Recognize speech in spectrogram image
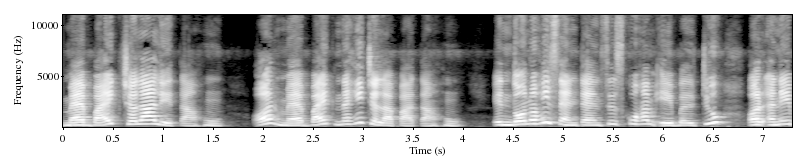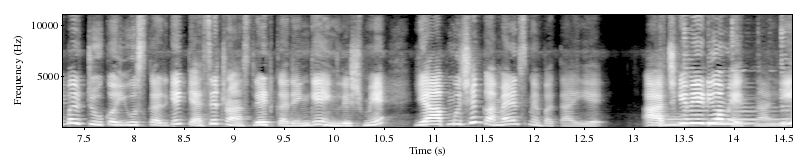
मैं बाइक चला लेता हूँ और मैं बाइक नहीं चला पाता हूँ। इन दोनों ही सेंटेंसेस को हम एबल टू और अनेबल टू को यूज़ करके कैसे ट्रांसलेट करेंगे इंग्लिश में, यह आप मुझे कमेंट्स में बताइए। आज की वीडियो में इतना ही।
